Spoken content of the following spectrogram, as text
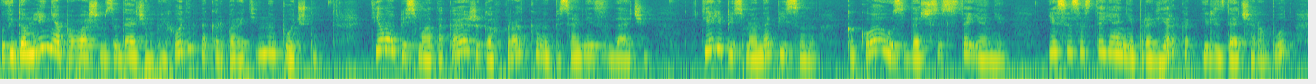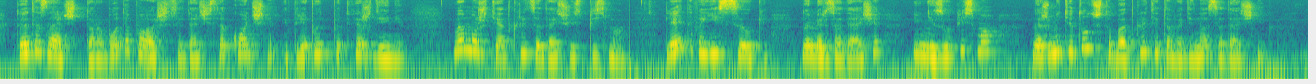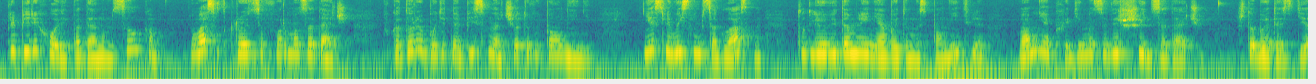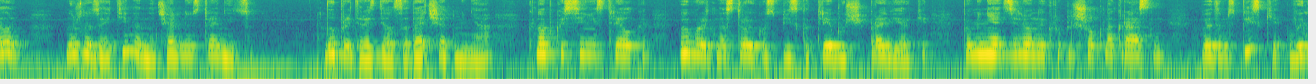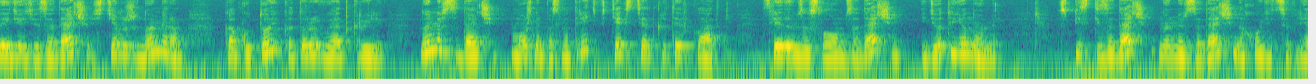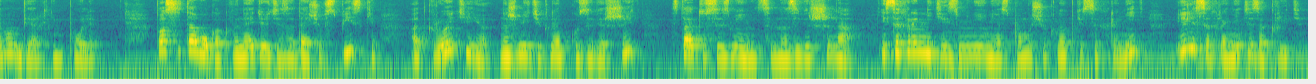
Уведомления по вашим задачам приходят на корпоративную почту. Тема письма такая же, как в кратком описании задачи. В теле письма написано, какое у задачи состояние. Если состояние проверка или сдача работ, то это значит, что работа по вашей задаче закончена и требует подтверждения. Вы можете открыть задачу из письма. Для этого есть ссылки, номер задачи и внизу письма. Нажмите тут, чтобы открыть это в 1С задачник. При переходе по данным ссылкам у вас откроется форма задачи, в которой будет написано отчет о выполнении. Если вы с ним согласны, то для уведомления об этом исполнителя вам необходимо завершить задачу. Чтобы это сделать, нужно зайти на начальную страницу, выбрать раздел «Задачи от меня», кнопка с синей стрелкой, выбрать настройку списка требующей проверки, поменять зеленый кругляшок на красный. В этом списке вы найдете задачу с тем же номером, как у той, которую вы открыли. Номер задачи можно посмотреть в тексте открытой вкладки – Следуем за словом «задача» идет ее номер. В списке задач номер задачи находится в левом верхнем поле. После того, как вы найдете задачу в списке, откройте ее, нажмите кнопку «Завершить», статус изменится на «Завершена» и сохраните изменения с помощью кнопки «Сохранить» или «Сохранить и закрыть».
